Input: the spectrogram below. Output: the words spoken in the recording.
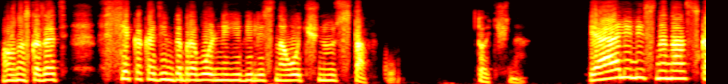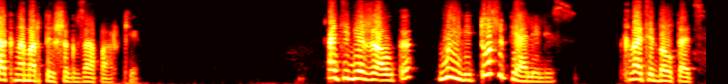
Можно сказать, все как один добровольно явились на очную ставку. Точно. Пялились на нас, как на мартышек в зоопарке. А тебе жалко? Мы ведь тоже пялились. Хватит болтать.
